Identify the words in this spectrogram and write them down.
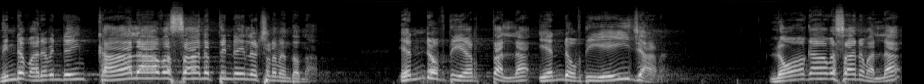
നിന്റെ വരവിന്റെയും കാലാവസാനത്തിന്റെയും ലക്ഷണം എന്തെന്നാ? എൻഡ് ഓഫ് ദി എർത്ത് അല്ല എൻഡ് ഓഫ് ദി ഏജ് ആണ്. ലോകാവസാനമല്ല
